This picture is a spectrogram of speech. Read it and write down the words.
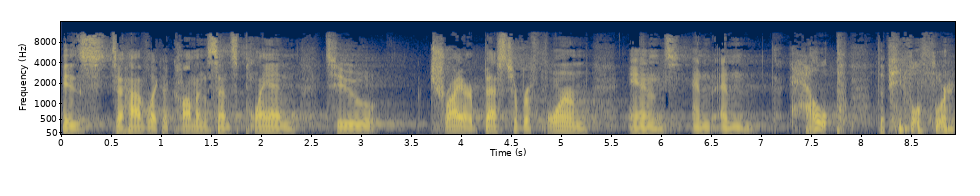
is to have like a common sense plan to try our best to reform and, and, and help the people who are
